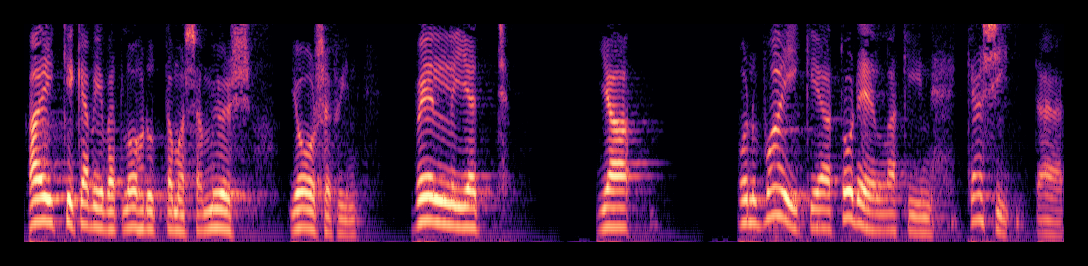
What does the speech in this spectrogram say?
Kaikki kävivät lohduttamassa myös Joosefin veljet. Ja on vaikea todellakin käsittää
